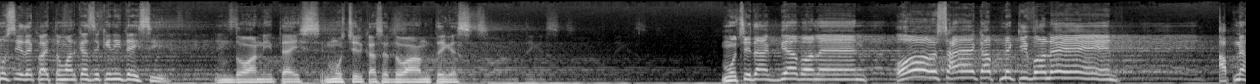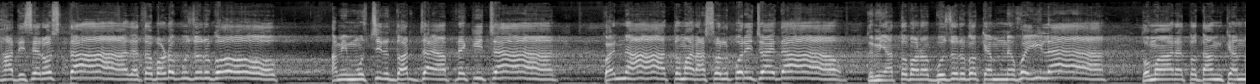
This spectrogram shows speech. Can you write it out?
মুসিদে কয়, তোমার কাছে কি নিতে দোয়া নিতে আইছি মুচির কাছে দোয়া আনতে গেছে। মুচি ডাক দিয়া বলেন, ও শায়েক, আপনি কি বলেন? আপনি হাদিসের ওস্তাদ, এত বড় বুজুর্গ। আমি মুচির দরজায় আপনি কি চান? কয়, না, তোমার আসল পরিচয় দাও। তুমি এত বড় বুজুর্গ, কেমনে হইলা? তোমার এত দাম কেন?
